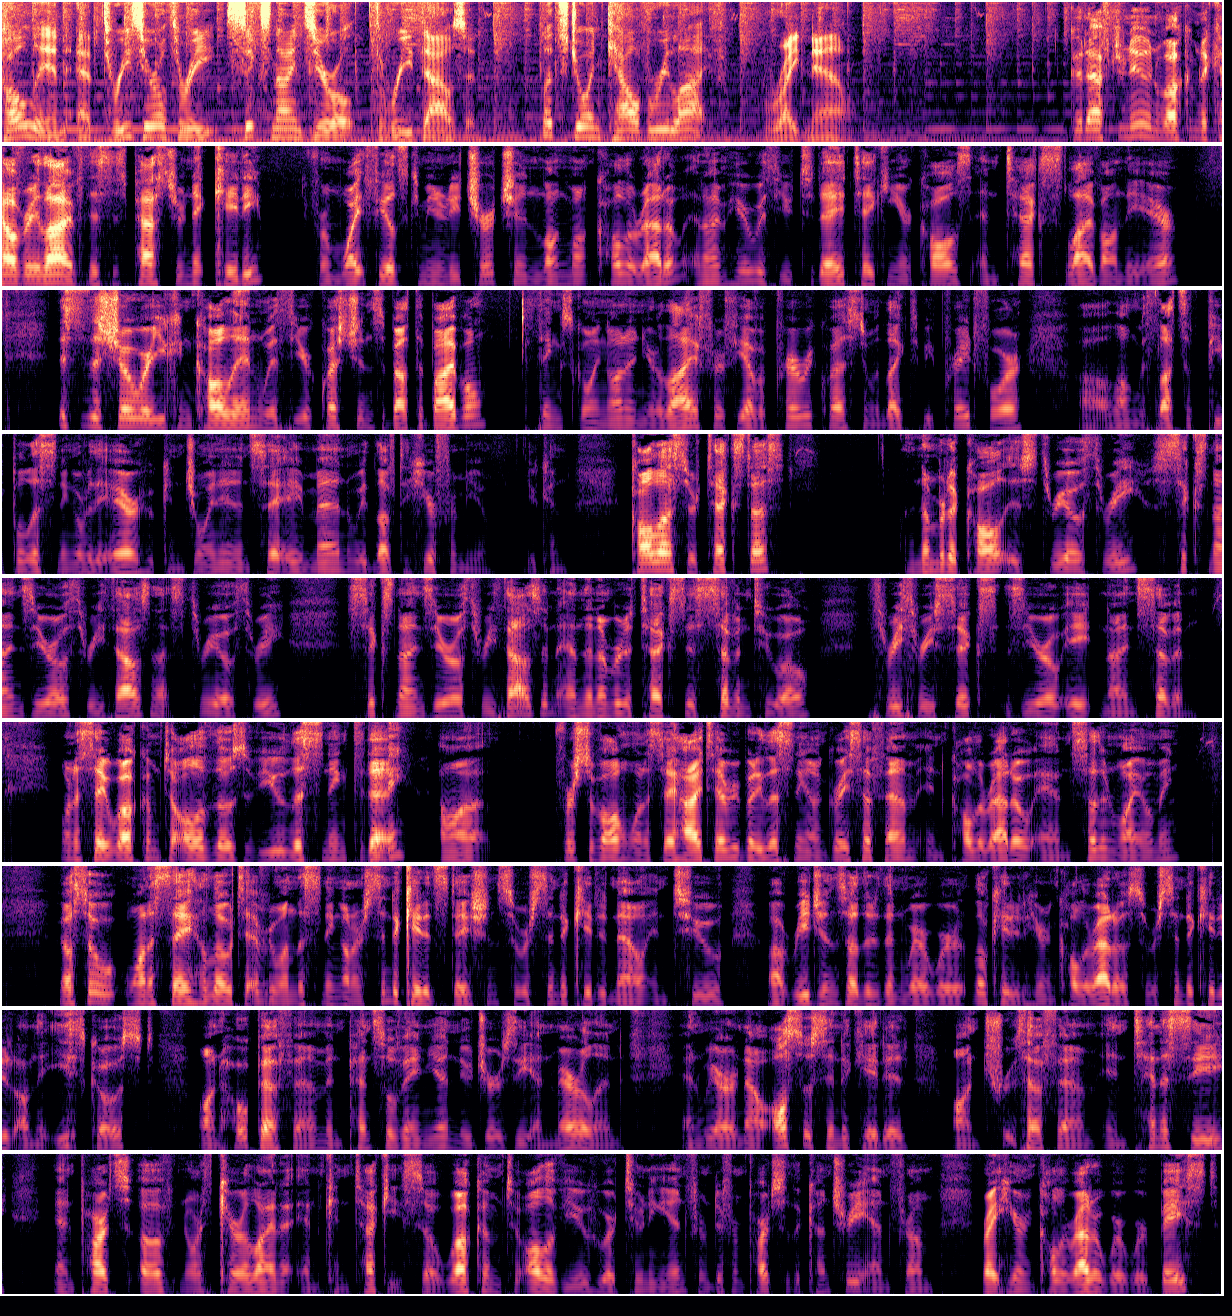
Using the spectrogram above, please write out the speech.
Call in at 303 690 3000. Let's join Calvary Live right now. Good afternoon. Welcome to Calvary Live. This is Pastor Nick Cady from Whitefields Community Church in Longmont, Colorado, and I'm here with you today taking your calls and texts live on the air. This is a show where you can call in with your questions about the Bible, things going on in your life, or if you have a prayer request and would like to be prayed for, uh, along with lots of people listening over the air who can join in and say amen. We'd love to hear from you. You can call us or text us. The number to call is 303 690 3000. That's 303 690 3000. And the number to text is 720 336 0897. I want to say welcome to all of those of you listening today. Uh, first of all, I want to say hi to everybody listening on Grace FM in Colorado and southern Wyoming. We also want to say hello to everyone listening on our syndicated station. So we're syndicated now in two uh, regions other than where we're located here in Colorado. So we're syndicated on the East Coast on Hope FM in Pennsylvania, New Jersey, and Maryland. And we are now also syndicated on Truth FM in Tennessee and parts of North Carolina and Kentucky. So, welcome to all of you who are tuning in from different parts of the country and from right here in Colorado where we're based.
